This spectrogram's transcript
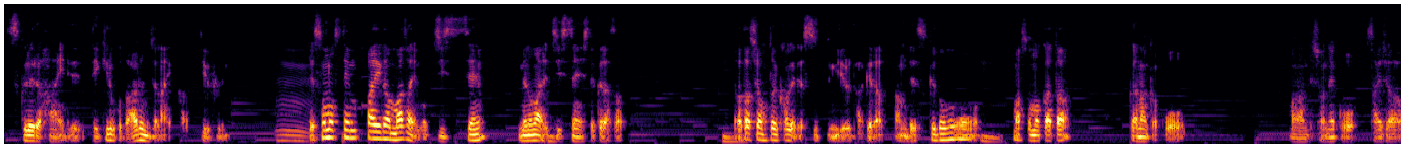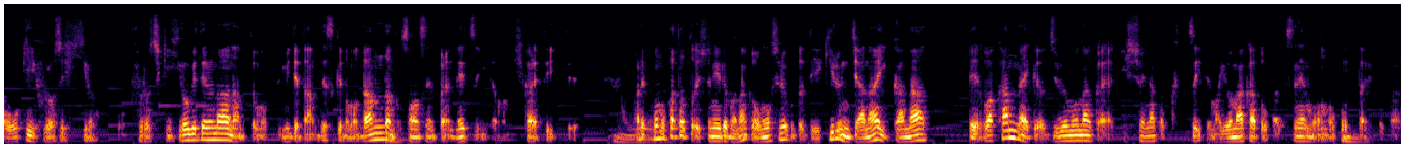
作れる範囲でできることあるんじゃないかっていうふうに。うん。で、その先輩がまさにもう実践、目の前で実践してくださって、うん。私は本当に陰ですって見れるだけだったんですけども、うん。まあその方がなんかこう、まあなんでしょうね、こう、最初は大きい風呂敷広風呂敷広げてるなぁなんて思って見てたんですけども、だんだんとその先輩の熱意みたいなものに惹かれていって、あれ、この方と一緒にいればなんか面白いことできるんじゃないかなって、わかんないけど、自分もなんか一緒になんかくっついて、まあ夜中とかですね、もう残ったりとか、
